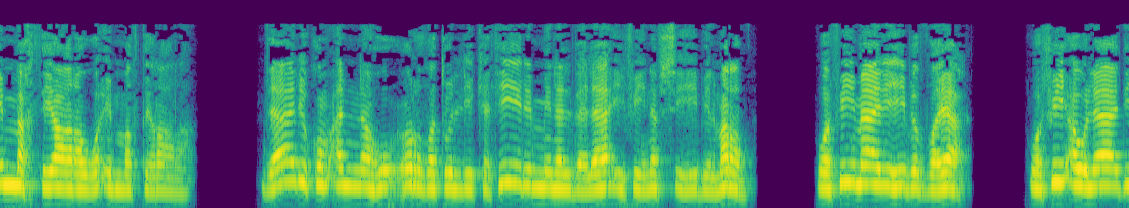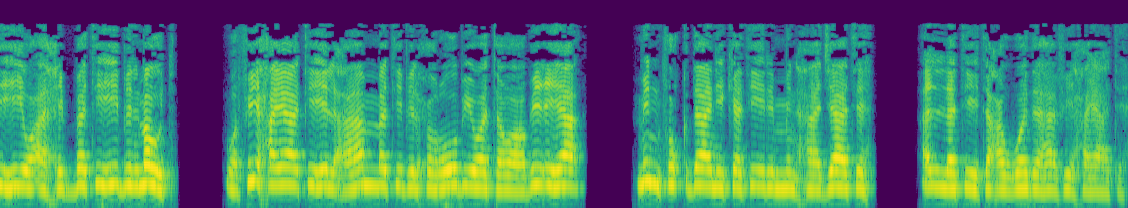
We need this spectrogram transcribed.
إما اختيارا وإما اضطرارا. ذلكم أنه عرضة لكثير من البلاء في نفسه بالمرض وفي ماله بالضياع. وفي أولاده وأحبته بالموت وفي حياته العامة بالحروب وتوابعها من فقدان كثير من حاجاته التي تعودها في حياته.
